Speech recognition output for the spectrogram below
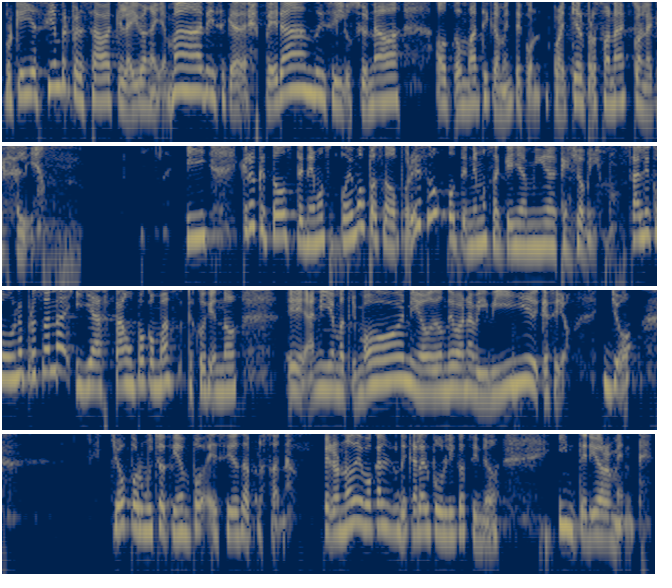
porque ella siempre pensaba que la iban a llamar y se quedaba esperando y se ilusionaba automáticamente con cualquier persona con la que salía. Y creo que todos tenemos o hemos pasado por eso o tenemos aquella amiga que es lo mismo. Sale con una persona y ya está un poco más escogiendo eh, anillo matrimonio, dónde van a vivir, qué sé yo. Yo, yo por mucho tiempo he sido esa persona, pero no de, boca, de cara al público, sino interiormente.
